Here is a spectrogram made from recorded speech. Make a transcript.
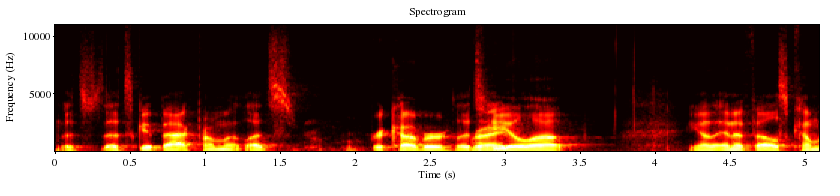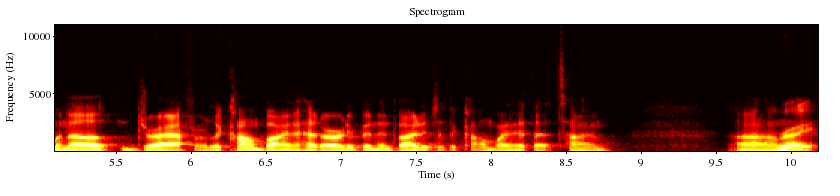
Let's let's get back from it. Let's recover. Let's Right. heal up. You know, the NFL's coming up, draft or the combine. I had already been invited to the combine at that time, Um, right.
